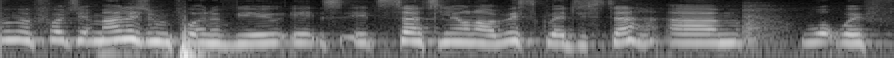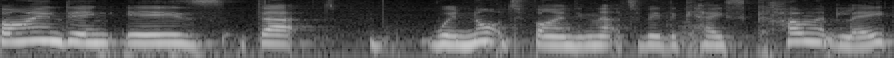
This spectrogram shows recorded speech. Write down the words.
from a project management point of view, it's, it's certainly on our risk register. Um, what we're finding is that we're not finding that to be the case currently.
